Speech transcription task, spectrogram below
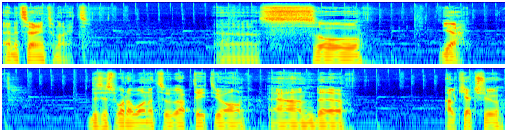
and it's airing tonight. Uh, so yeah, this is what I wanted to update you on, and uh, I'll catch you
